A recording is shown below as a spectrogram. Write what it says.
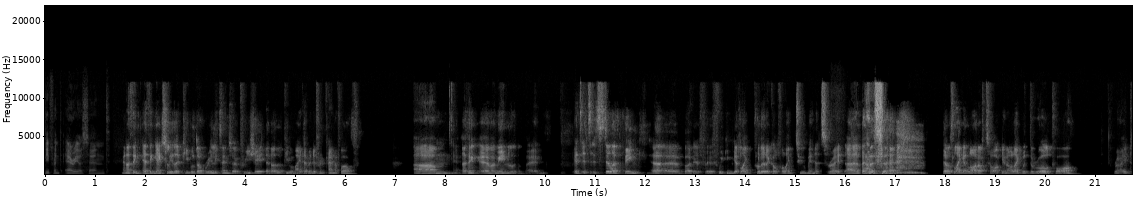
different areas and and i think i think actually that people don't really tend to appreciate that other people might have a different kind of wealth um, I think, um, I mean, it's it's it's still a thing. Uh, but if if we can get like political for like two minutes, right? Uh, there was like a lot of talk, you know, like with the rural poor, right?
